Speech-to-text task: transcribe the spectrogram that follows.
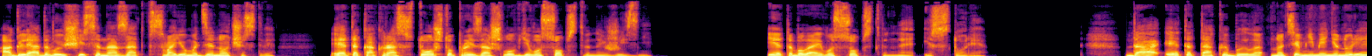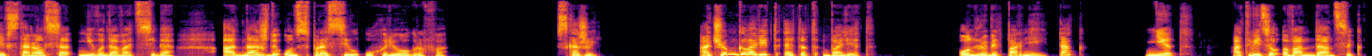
оглядывающийся назад в своем одиночестве. Это как раз то, что произошло в его собственной жизни. И это была его собственная история. Да, это так и было, но тем не менее Нуреев старался не выдавать себя. Однажды он спросил у хореографа, «Скажи, о чем говорит этот балет? Он любит парней, так?» «Нет», — ответил Ван Данцик,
